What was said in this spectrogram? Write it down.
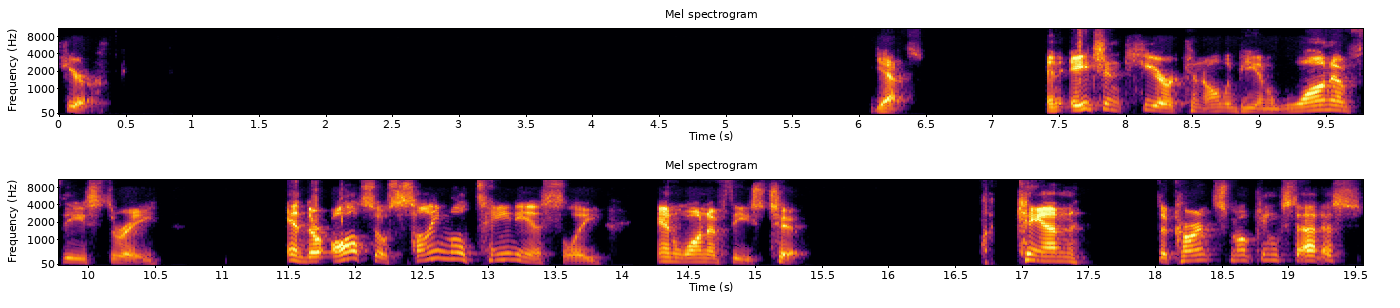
here. Yes. An agent here can only be in one of these three. And they're also simultaneously in one of these two. Can the current smoking status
